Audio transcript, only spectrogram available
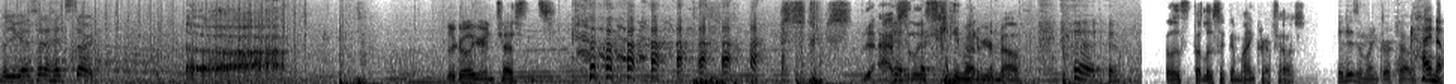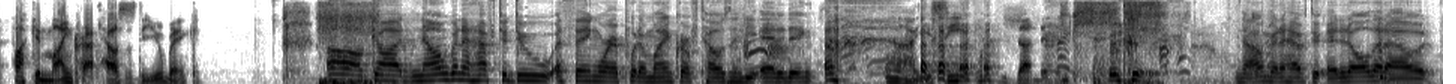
But you guys had a head start. There go your intestines. they absolutely came out of your mouth. That looks, that looks like a Minecraft house. It is a Minecraft house. What house. kind of fucking Minecraft houses do you make? Oh god, now I'm gonna have to do a thing where I put a Minecraft house in the editing. Ah, you see, what have you done to now I'm gonna have to edit all that out,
